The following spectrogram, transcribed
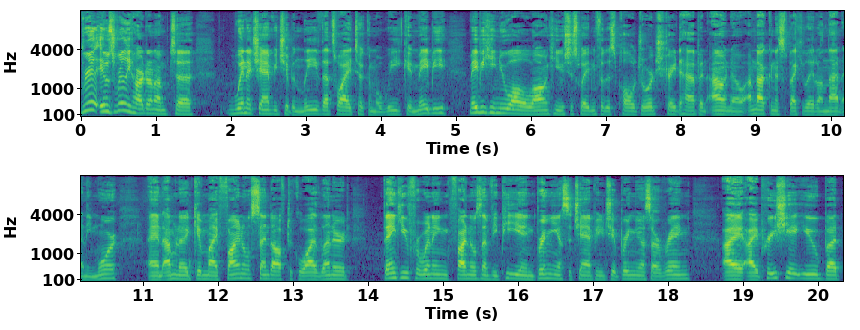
really, it was really hard on him to win a championship and leave. That's why it took him a week, and maybe maybe he knew all along. He was just waiting for this Paul George trade to happen. I don't know. I'm not going to speculate on that anymore. And I'm going to give my final send off to Kawhi Leonard. Thank you for winning Finals MVP and bringing us a championship, bringing us our ring. I, I appreciate you, but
